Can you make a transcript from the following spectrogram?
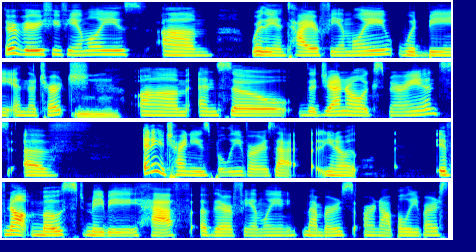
there are very few families um, where the entire family would be in the church mm. um, and so the general experience of any chinese believer is that you know if not most, maybe half of their family members are not believers.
